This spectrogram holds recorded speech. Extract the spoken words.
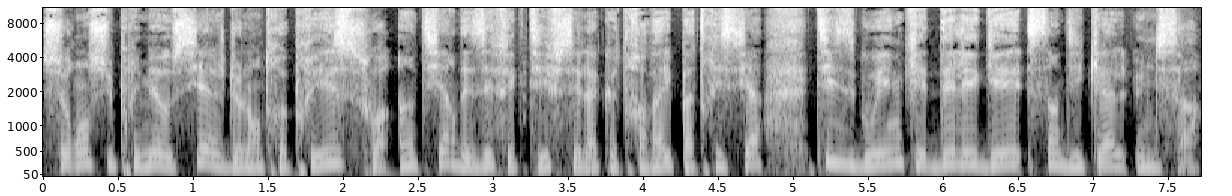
seront supprimés au siège de l'entreprise, soit un tiers des effectifs. C'est là que travaille Patricia Qui est déléguée syndicale UNSA.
